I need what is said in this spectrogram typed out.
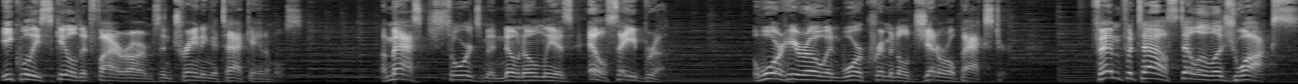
equally skilled at firearms and training attack animals. A masked swordsman known only as El Sabra, war hero and war criminal General Baxter, femme fatale Stella LaJoix,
